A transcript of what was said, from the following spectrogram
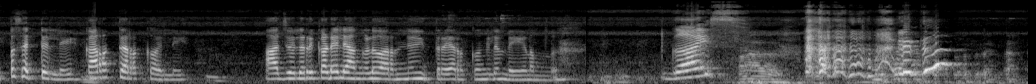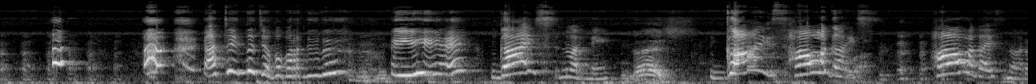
ഇപ്പൊ സെറ്റല്ലേ? കറക്റ്റ് ഇറക്കമല്ലേ? ആ ജ്വല്ലറി കടയിൽ അങ്ങൾ പറഞ്ഞു ഇത്ര ഇറക്കമെങ്കിലും വേണം ഗൈസ്. ആ അച്ഛൻ എന്താ ചെപ്പ പറഞ്ഞത്? ഗൈസ് എന്ന് പറഞ്ഞേ. Guys guys hello guys guys guys എന്ന് പറ.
